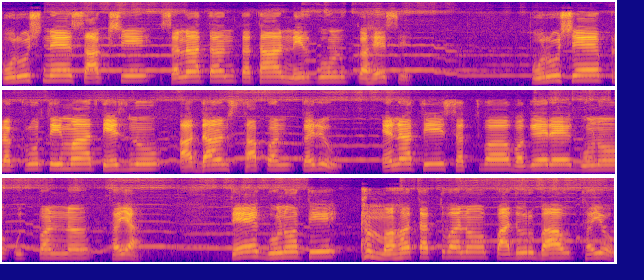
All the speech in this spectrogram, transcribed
પુરુષને સાક્ષી, સનાતન તથા નિર્ગુણ કહે છે. પુરુષે પ્રકૃતિમાં તેજનું આધાન સ્થાપન કર્યું. એનાથી સત્વ વગેરે ગુણો ઉત્પન્ન થયા. તે ગુણોથી મહતત્વનો પ્રાદુર્ભાવ થયો.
